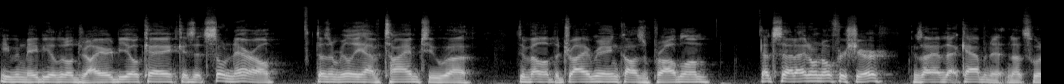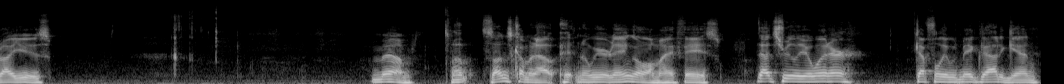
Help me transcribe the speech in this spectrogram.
Even maybe a little drier would be okay because it's so narrow doesn't really have time to uh, develop a dry ring, cause a problem. That said, I don't know for sure because I have that cabinet and that's what I use. Man, sun's coming out, hitting a weird angle on my face. That's really a winner. Definitely would make that again.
